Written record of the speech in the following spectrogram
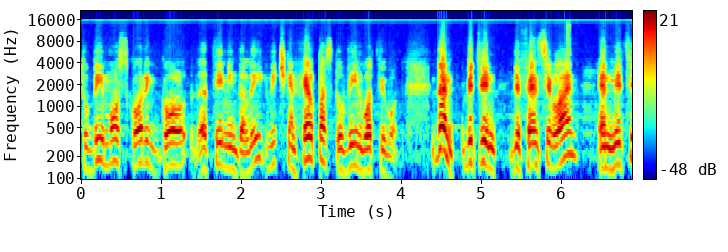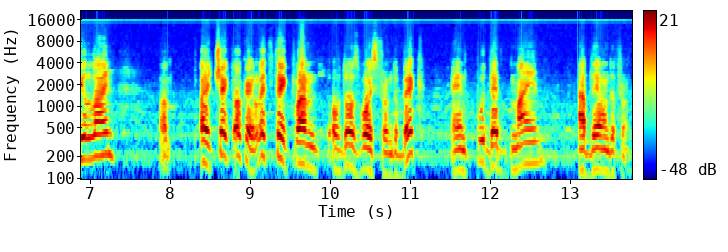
to be more scoring goal uh, team in the league, which can help us to win what we want. Then between defensive line and midfield line, um, I checked. Okay, let's take one of those boys from the back and put that mine up there on the front.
